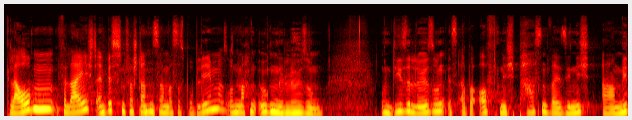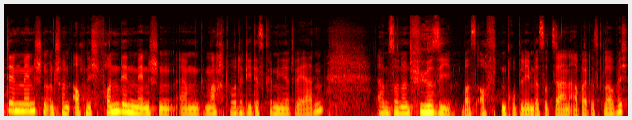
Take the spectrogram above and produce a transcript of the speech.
glauben vielleicht ein bisschen verstanden zu haben, was das Problem ist und machen irgendeine Lösung. Und diese Lösung ist aber oft nicht passend, weil sie nicht A, mit den Menschen und schon auch nicht von den Menschen ähm, gemacht wurde, die diskriminiert werden ähm, sondern für sie, was oft ein Problem der sozialen Arbeit ist, glaube ich.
